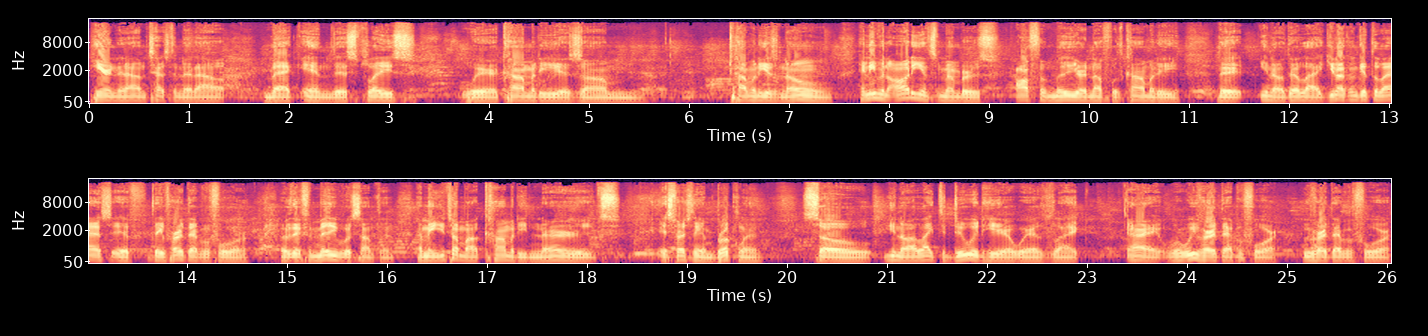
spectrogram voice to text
hearing it out and testing it out back in this place where comedy is um, comedy is known. And even audience members are familiar enough with comedy that you know they're like you're not gonna get the laughs if they've heard that before or if they're familiar with something. I mean you're talking about comedy nerds especially in brooklyn. So you know i like to do it here where it's like all right well we've heard that before. We've heard that before.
